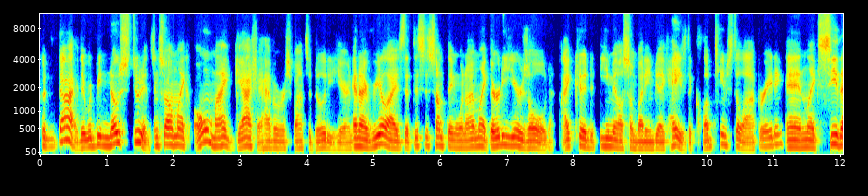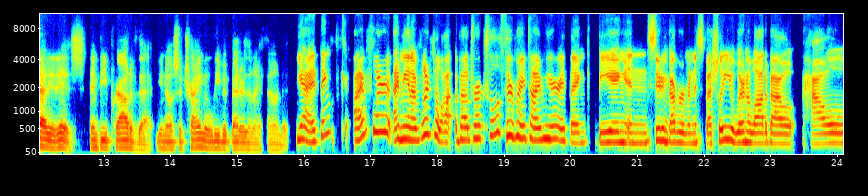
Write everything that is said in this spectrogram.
could die. There would be no students. And so I'm like, oh my gosh, I have a responsibility here. And I realized that this is something when I'm like 30 years old, I could email somebody and be like, hey, is the club team still operating? And like see that it is and be proud of that, you know. So trying to leave it better than I found it. Yeah, I think I've learned, I mean, I've learned a lot about Drexel through my time here. I think being in student government, especially, you learn a lot about how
